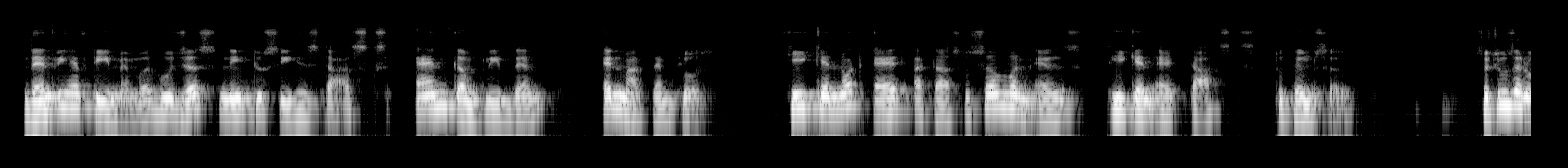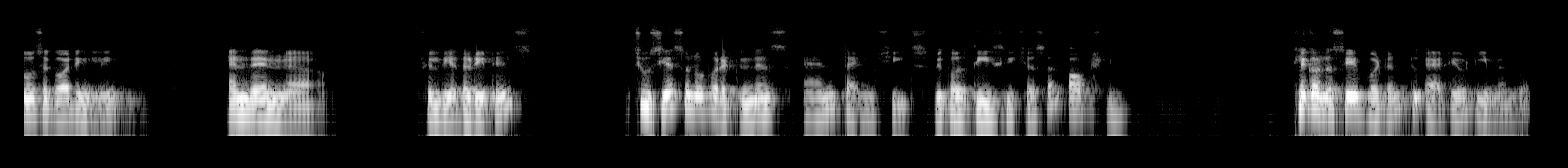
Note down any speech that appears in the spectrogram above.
Then we have team member who just need to see his tasks and complete them and mark them close. He cannot add a task to someone else, he can add tasks to himself. So choose the roles accordingly and then uh, fill the other details. Choose yes or no for attendance and time sheets because these features are optional. Click on the save button to add your team member.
